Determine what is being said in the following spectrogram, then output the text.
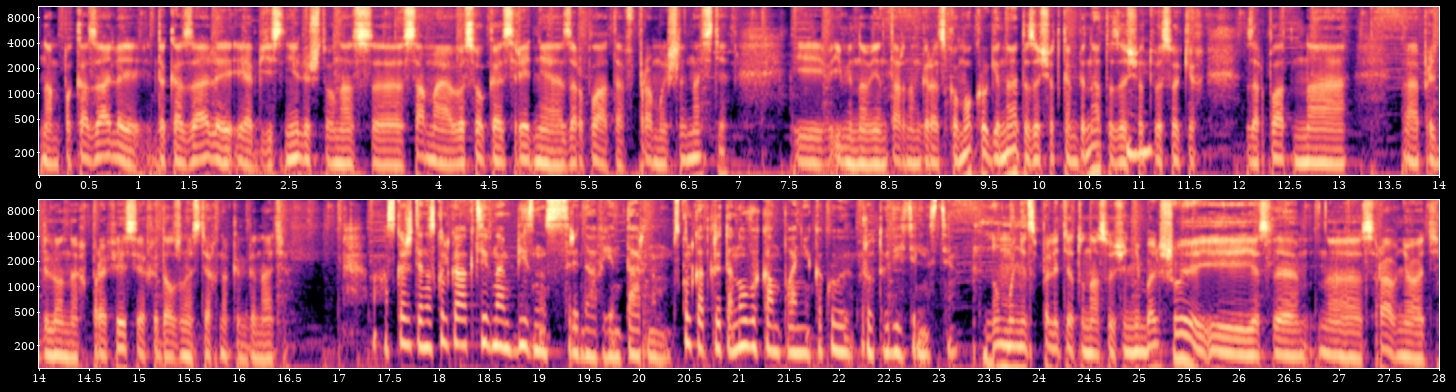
нам показали, доказали и объяснили, что у нас э, самая высокая средняя зарплата в промышленности и именно в Янтарном городском округе, но это за счет комбината, за счет mm-hmm. высоких зарплат на определенных профессиях и должностях на комбинате. А скажите, насколько активна бизнес-среда в Янтарном? Сколько открыто новых компаний? Какой род их деятельности? Ну, муниципалитет у нас очень небольшой, и если э, сравнивать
